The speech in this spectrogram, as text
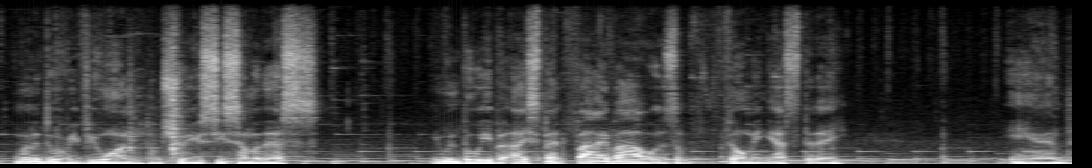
I'm gonna do a review on, I'm sure you see some of this. You wouldn't believe it. I spent five hours of filming yesterday and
